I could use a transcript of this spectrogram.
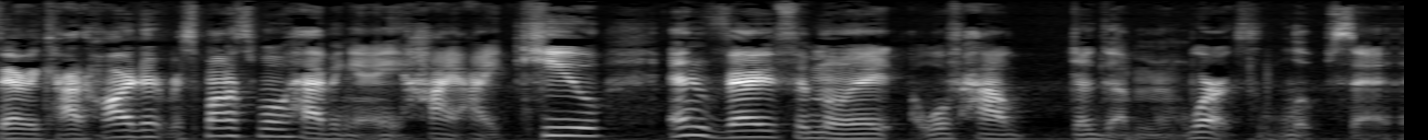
very kind-hearted, responsible, having a high IQ, and very familiar with how the government works. Luk said.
